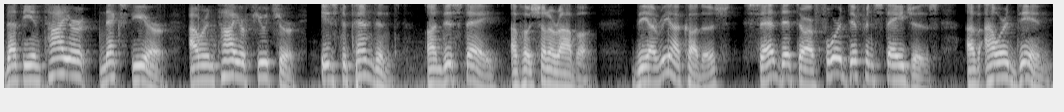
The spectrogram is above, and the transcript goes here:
that the entire next year, our entire future, is dependent on this day of Hoshana Rabbah. The Ari HaKadosh said that there are four different stages of our din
